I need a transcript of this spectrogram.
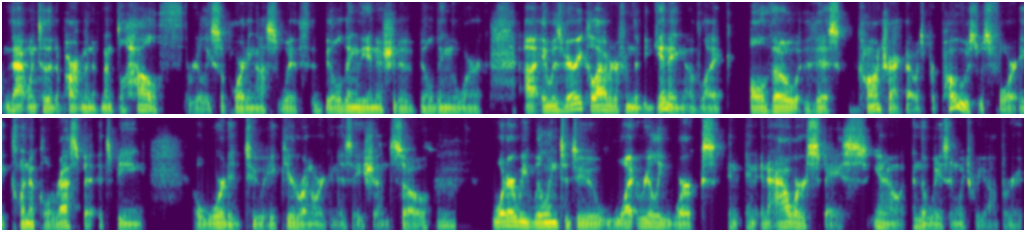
That went to the Department of Mental Health, really supporting us with building the initiative, building the work. Uh, it was very collaborative from the beginning of like, although this contract that was proposed was for a clinical respite, it's being awarded to a peer run organization. So, mm-hmm what are we willing to do? What really works in, in, in our space you know in the ways in which we operate?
